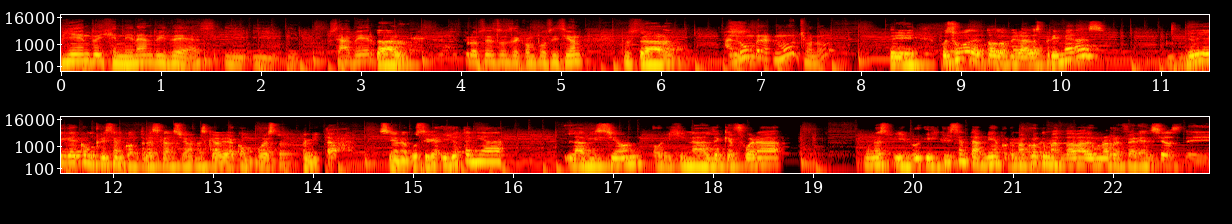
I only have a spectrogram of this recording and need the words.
viendo y generando ideas y, y- y saber Claro. cómo los procesos de composición pues Claro. alumbran mucho, ¿no? Sí, pues hubo de todo. Mira, las primeras, yo llegué con Cristian con tres canciones que había compuesto en guitarra, sí, en acústica. Y yo tenía la visión original de que fuera una... Y, y Cristian también, porque me acuerdo que mandaba algunas referencias de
